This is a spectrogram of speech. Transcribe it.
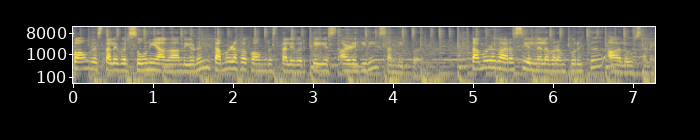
காங்கிரஸ் தலைவர் சோனியா காந்தியுடன் தமிழக காங்கிரஸ் தலைவர் கே எஸ் அழகிரி சந்திப்பு. தமிழக அரசியல் நிலவரம் குறித்து ஆலோசனை.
